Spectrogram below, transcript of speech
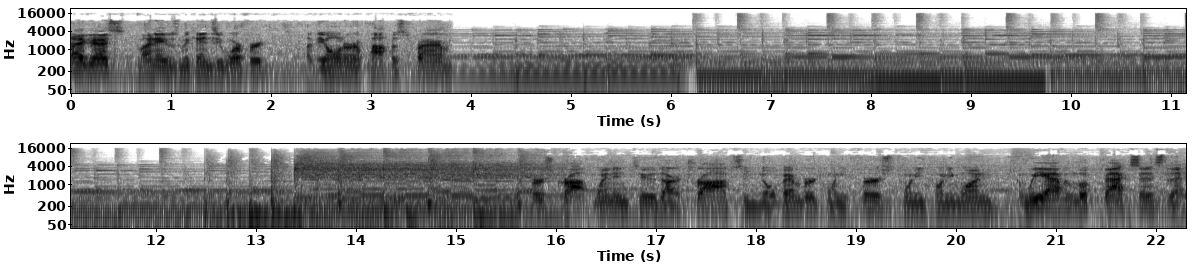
Hi guys, my name is Mackenzie Warford, I'm the owner of Papa's Farm. First crop went into our troughs in November 21st, 2021, and we haven't looked back since then.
